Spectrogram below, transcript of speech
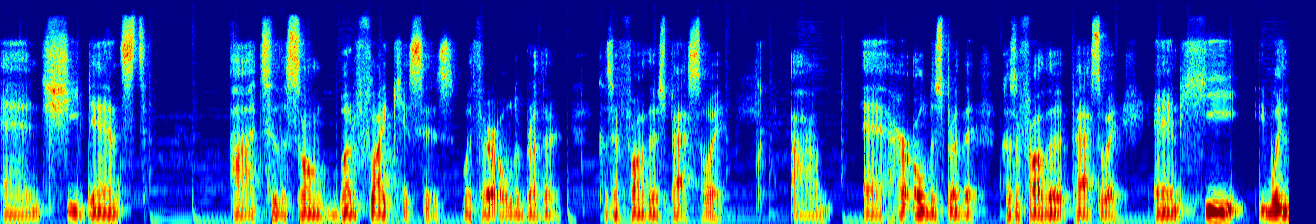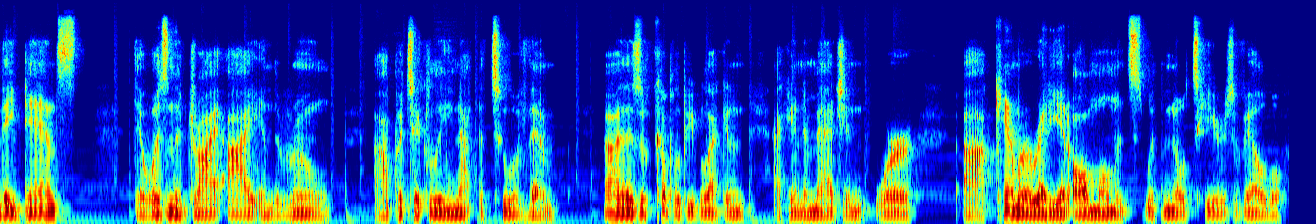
and she danced uh, to the song "Butterfly Kisses" with her older brother because her father has passed away. Um, and her oldest brother because her father passed away, and he when they danced there wasn't a dry eye in the room, uh, particularly not the two of them. Uh, there's a couple of people I can I can imagine were uh, camera ready at all moments with no tears available,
